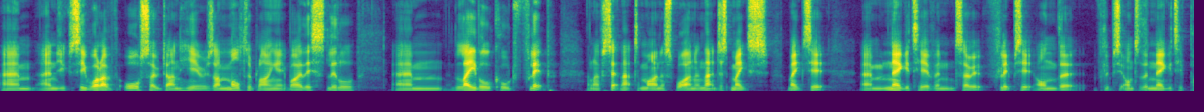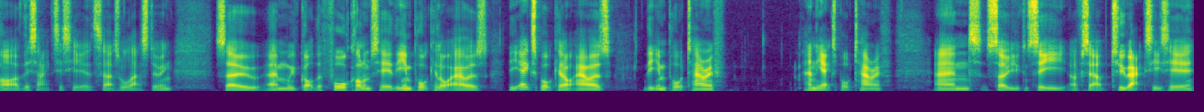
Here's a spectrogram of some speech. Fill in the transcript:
um, and you can see what I've also done here is I'm multiplying it by this little um, label called flip, and I've set that to minus one, and that just makes makes it um, negative, and so it flips it on the flips it onto the negative part of this axis here. So that's all that's doing. So um, we've got the four columns here: the import kilowatt hours, the export kilowatt hours, the import tariff, and the export tariff. And so you can see I've set up two axes here:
